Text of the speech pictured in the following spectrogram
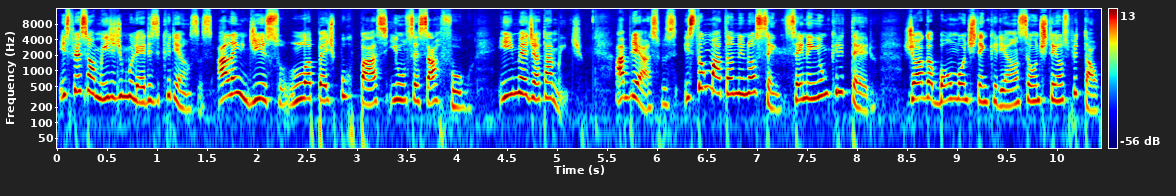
especialmente de mulheres e crianças. Além disso, Lula pede por paz e um cessar-fogo, imediatamente. Abre aspas. Estão matando inocentes, sem nenhum critério. Joga bomba onde tem criança, onde tem hospital.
